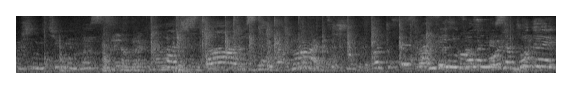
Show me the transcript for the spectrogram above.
Вишнівчик Андрій наш староста. От Андрій ніколи не забуде,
